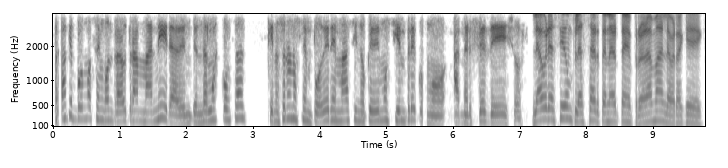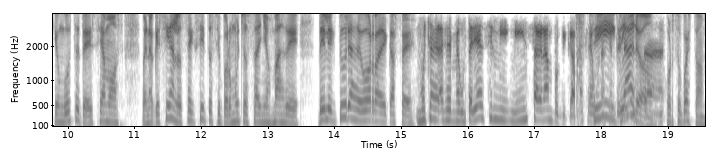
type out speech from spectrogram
Capaz que podemos encontrar otra manera de entender las cosas que nosotros nos empodere más y no quedemos siempre como a merced de ellos. Laura, ha sido un placer tenerte en el programa, la verdad que, que un gusto, te decíamos, bueno, que sigan los éxitos y por muchos años más de, de lecturas de borra de café. Muchas gracias, me gustaría decir mi, mi Instagram porque capaz que... Sí, claro, por supuesto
